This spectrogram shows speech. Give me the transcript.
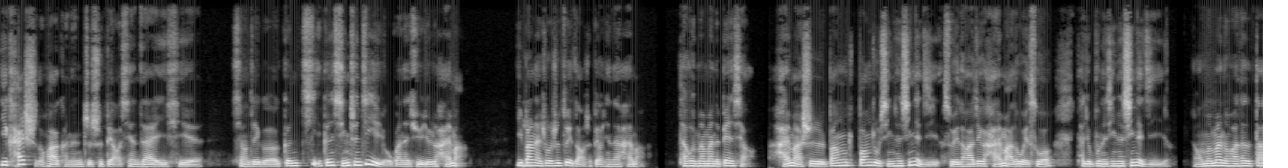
一开始的话，可能只是表现在一些像这个跟记跟形成记忆有关的区域，就是海马。一般来说是最早是表现在海马，它会慢慢的变小。海马是帮帮助形成新的记忆，所以的话，这个海马的萎缩，它就不能形成新的记忆了。然后慢慢的话，它的大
